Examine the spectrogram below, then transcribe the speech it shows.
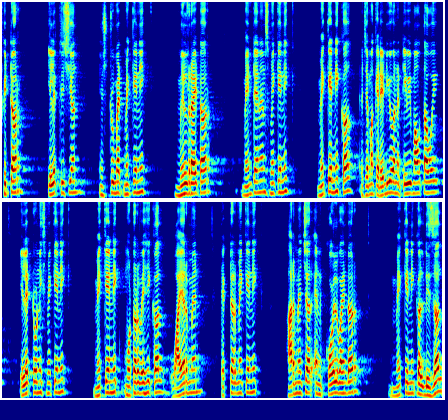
fitter electrician instrument mechanic millwright maintenance mechanic mechanical જેમાં કે રેડિયો અને ટીવીમાં આવતા હોય electronics mechanic mechanic motor vehicle wireman tractor mechanic armature and coil winder mechanical diesel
